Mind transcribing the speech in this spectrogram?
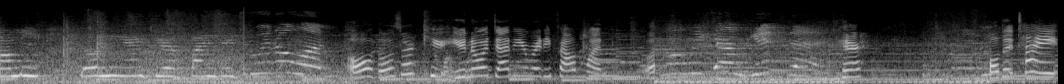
Mommy, mommy, I can't find this little one. Oh, those are cute. You know what? Daddy already found one. No, we can't get them. Here. Hold it tight.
